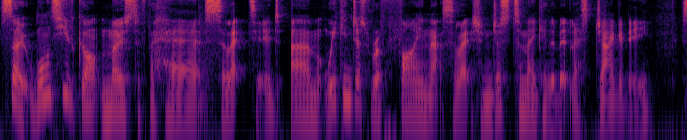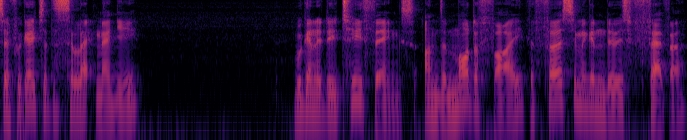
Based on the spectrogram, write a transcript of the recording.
So once you've got most of the hair selected, um, we can just refine that selection just to make it a bit less jaggedy. So if we go to the select menu, we're going to do two things. Under modify, the first thing we're going to do is feather.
